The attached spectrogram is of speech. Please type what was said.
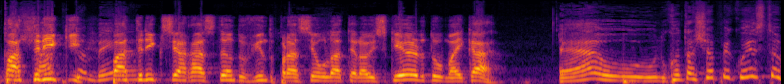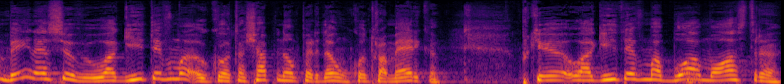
Patrick, também, Patrick né? se arrastando vindo para ser o lateral esquerdo, Maicá. É, o, contra a Chapecoense também, né, Silvio? O Agui teve uma. Contra a Chape, não, perdão, contra o América. Porque o Aguirre teve uma boa amostra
